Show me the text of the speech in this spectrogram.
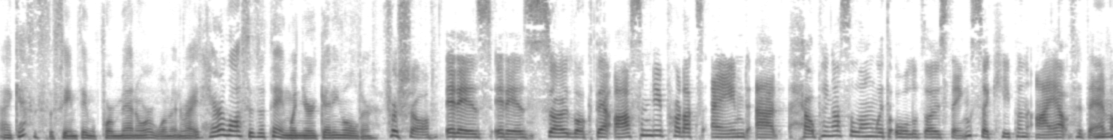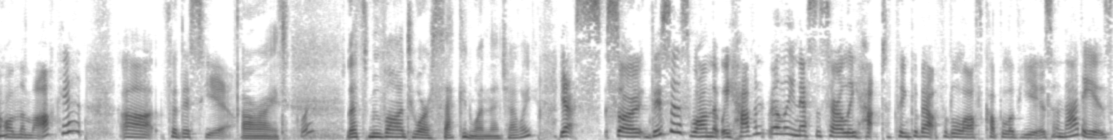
I guess it's the same thing for men or women, right? Hair loss is a thing when you're getting older. For sure. It is. It is. So, look, there are some new products aimed at helping us along with all of those things. So, keep an eye out for them Mm-hmm. on the market uh, for this year. All right. Let's move on to our second one then, shall we? Yes. So, this is one that we haven't really necessarily had to think about for the last couple of years, and that is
